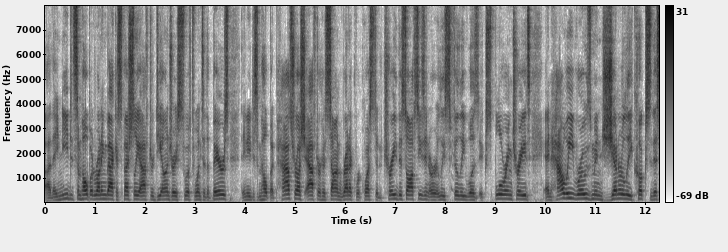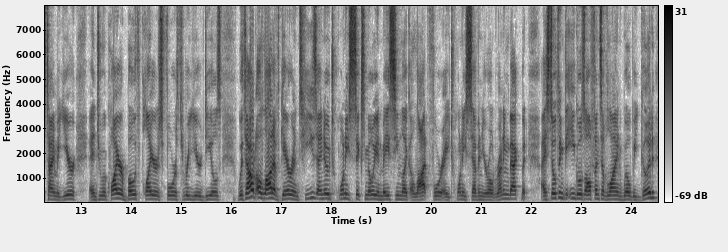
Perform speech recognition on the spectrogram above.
Uh, they needed some help at running back, especially after D'Andre Swift went to the Bears. They needed some help at pass rush after Haason Reddick requested a trade this offseason, or at least Philly was exploring trades. And Howie Roseman generally cooks this time of year, and to acquire both players for three year deals without a lot of guarantees. I know 26 million may seem like a lot for a 27 year old running back, but I still think the Eagles' offensive line will be good,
